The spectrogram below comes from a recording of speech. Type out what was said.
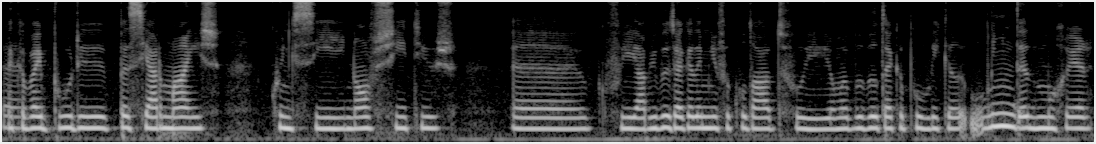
É. Acabei por uh, passear mais, conheci novos sítios, uh, fui à biblioteca da minha faculdade, fui a uma biblioteca pública linda de morrer.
